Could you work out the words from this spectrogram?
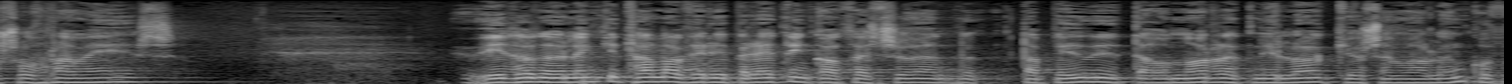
og svo framvegis. Við höfum lengi talað fyrir breyting á þessu en það byggði þetta á norrætni lögju sem var lengur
